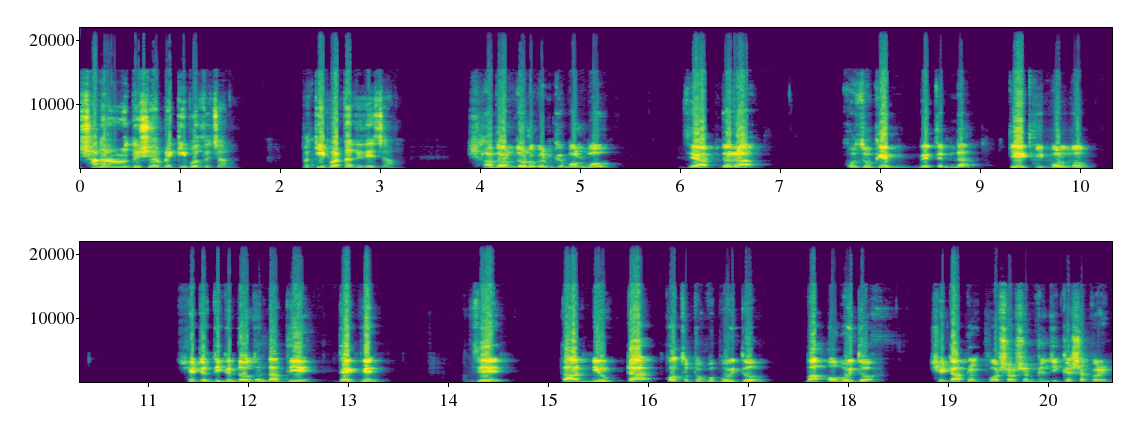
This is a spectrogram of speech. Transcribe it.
সাধারণ উদ্দেশ্যে আপনি কি বলতে চান? বা কি বার্তা দিতে চান? সাধারণ জনগণকে বলব যে আপনারা খোঁজকে বেতেন না কে কি বলব সেটার দিকে নজর না দিয়ে দেখবেন যে তার নিয়োগটা কতটুকু বৈধ বা অবৈধ সেটা আপনার প্রশাসনকে জিজ্ঞাসা করেন।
